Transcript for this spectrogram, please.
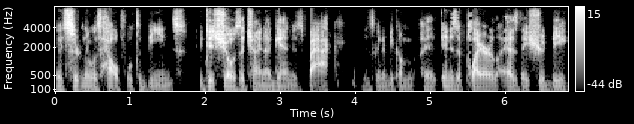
It certainly was helpful to beans. It just shows that China again is back, is going to become and is a player as they should be.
